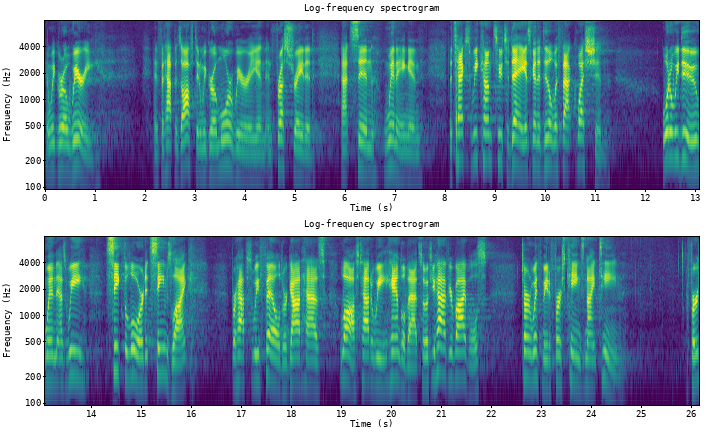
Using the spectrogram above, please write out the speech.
And we grow weary. And if it happens often, we grow more weary and, and frustrated at sin winning. And the text we come to today is going to deal with that question. What do we do when, as we seek the Lord, it seems like perhaps we've failed or God has lost? How do we handle that? So, if you have your Bibles, turn with me to 1 Kings 19. 1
